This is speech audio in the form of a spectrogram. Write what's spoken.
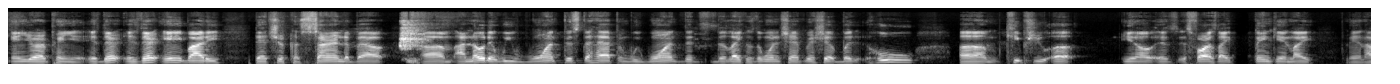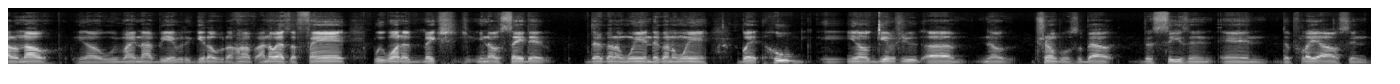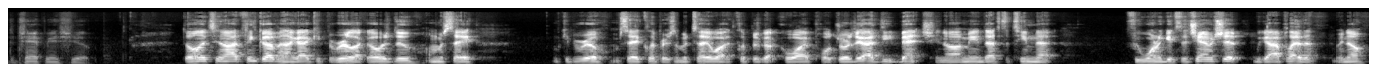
in your opinion? Is there is there anybody? That you're concerned about. Um, I know that we want this to happen. We want the, the Lakers to win the championship, but who um, keeps you up? You know, as as far as like thinking, like, man, I don't know. You know, we might not be able to get over the hump. I know as a fan, we want to make you know say that they're gonna win, they're gonna win. But who you know gives you um, you know trembles about the season and the playoffs and the championship? The only team I think of, and I gotta keep it real like I always do, I'm gonna say keep it real. I'm gonna say Clippers. I'm gonna tell you why. Clippers got Kawhi, Paul George. They got a deep bench. You know, I mean, that's the team that if we want to get to the championship, we gotta play them. You know,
